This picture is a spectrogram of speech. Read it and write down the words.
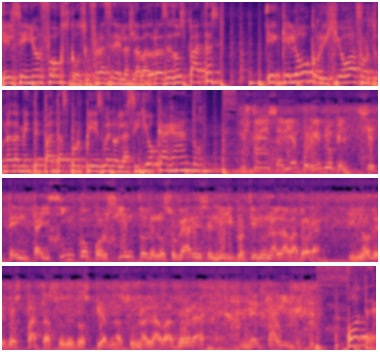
el señor Fox con su frase de las lavadoras de dos patas, eh, que luego corrigió afortunadamente patas por pies, bueno, la siguió cagando. Ustedes sabían, por ejemplo, que el 75% de los hogares en México tiene una lavadora, y no de dos patas o de dos piernas, una lavadora metálica. Otra,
